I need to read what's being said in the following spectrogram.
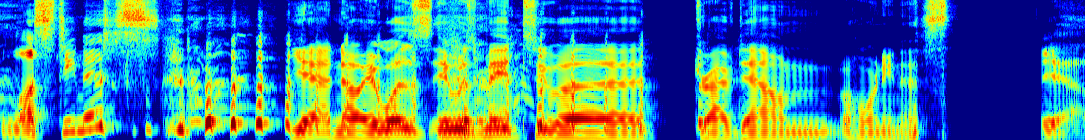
lustiness. Yeah, no, it was it was made to uh drive down horniness. yeah,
